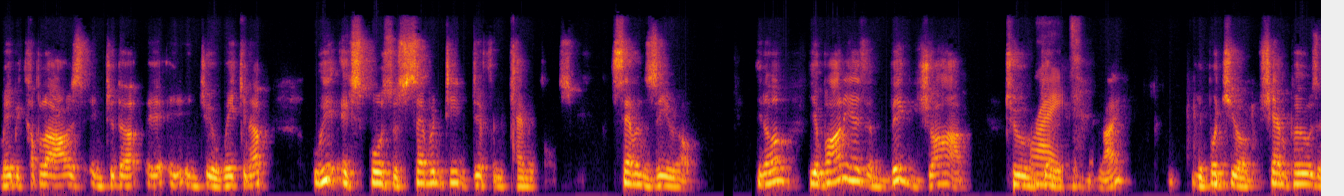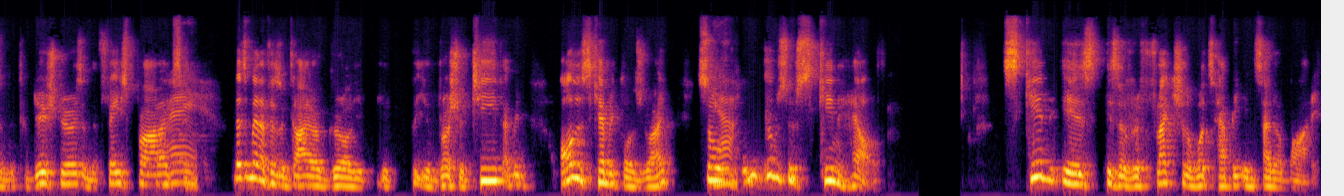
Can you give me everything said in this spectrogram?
maybe a couple of hours into the, into waking up, we're exposed to 70 different chemicals, seven zero. You know, your body has a big job to Right. get it, right? You put your shampoos and the conditioners and the face products. And Right. doesn't matter if it's a guy or a girl, you, you, you brush your teeth. I mean, all these chemicals, right? So Yeah. when it comes to skin health, skin is is a reflection of what's happening inside our body,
